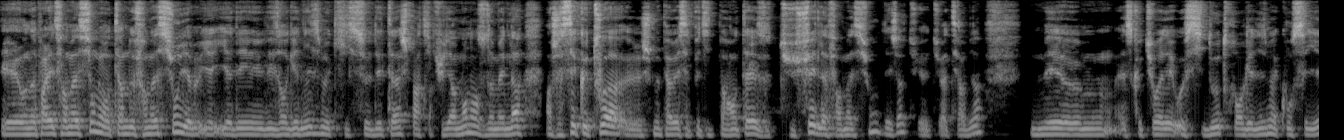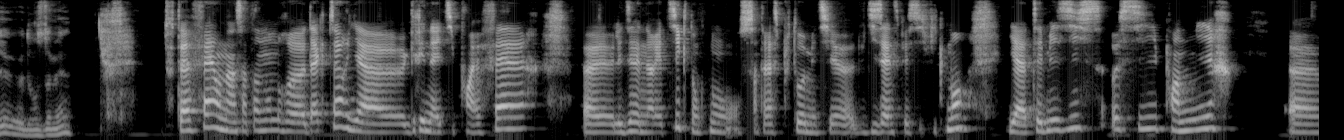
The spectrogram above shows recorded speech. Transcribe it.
Et on a parlé de formation, mais en termes de formation, il y a, des, organismes qui se détachent particulièrement dans ce domaine-là. Alors je sais que toi, je me permets cette petite parenthèse, tu fais de la formation déjà, tu, tu interviens, mais est-ce que tu aurais aussi d'autres organismes à conseiller dans ce domaine? Tout à fait, on a un certain nombre d'acteurs. Il y a greenIT.fr, euh, les designers éthiques, donc nous on s'intéresse plutôt au métier euh, du design spécifiquement. Il y a Temesis aussi, Point de Mire, euh,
